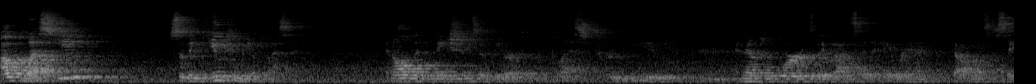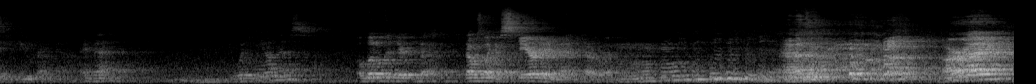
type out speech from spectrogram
I'll bless you so that you can be a blessing. And all the nations of the earth are blessed through you. And those words that God said to Abraham, God wants to say to you right now. Amen? You with me on this? A little bit. That, that was like a scared amen. I was like, mm-hmm. all right.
